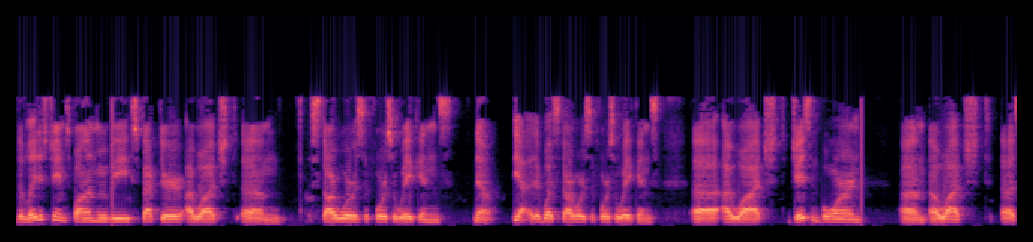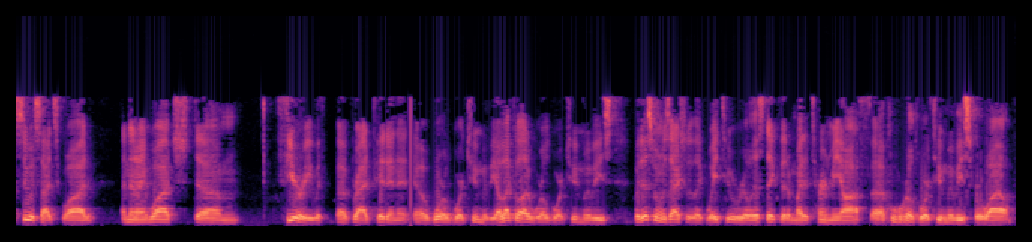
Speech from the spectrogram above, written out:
the latest James Bond movie, Spectre. I watched um, Star Wars: The Force Awakens. No, yeah, it was Star Wars: The Force Awakens. Uh, I watched Jason Bourne. Um, I watched uh, Suicide Squad, and then I watched um, Fury with uh, Brad Pitt in it, a World War II movie. I like a lot of World War II movies, but this one was actually like way too realistic that it might have turned me off uh, World War II movies for a while.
